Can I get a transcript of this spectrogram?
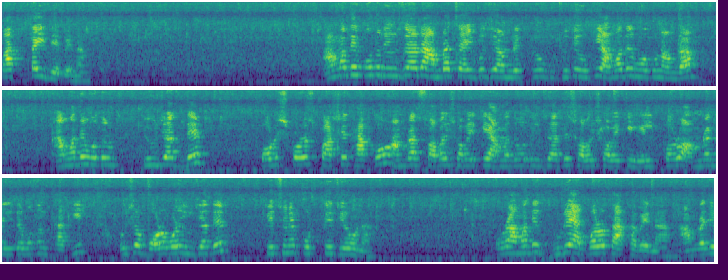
পাত্তাই দেবে না। আমাদের মতন ইউজাররা আমরা চাইব যে আমরা একটু উঁচুতে উঠি, আমাদের মতন আমরা, আমাদের মতন ইউজারদের পরস্পর পাশে থাকো, আমরা সবাই সবাইকে, আমাদের মতো ইউজারদের সবাই সবাইকে হেল্প করো, আমরা নিজেদের মতন থাকি। ওইসব বড় বড় ইউজারদের পেছনে পড়তে যেও না। ওরা আমাদের ঘুরে একবারও তাকাবে না। আমরা যে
